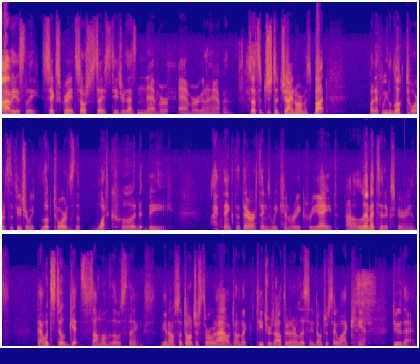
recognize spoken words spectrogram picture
Obviously, sixth grade social studies teacher, that's never ever going to happen. So that's a, just a ginormous. But, but if we look towards the future and we look towards the what could be, I think that there are things we can recreate on a limited experience that would still get some of those things. You know, so don't just throw it out. Don't like teachers out there that are listening, don't just say, "Well, I can't do that."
